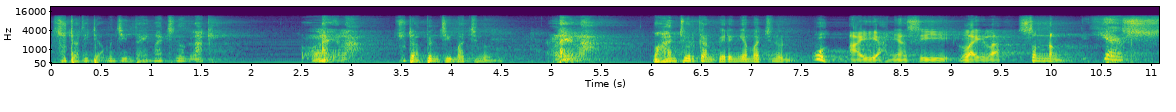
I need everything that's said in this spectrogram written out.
sudah tidak mencintai Majnun lagi. Laila sudah benci Majnun menghancurkan piringnya Majnun. Wah ayahnya si Laila seneng. Yes.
